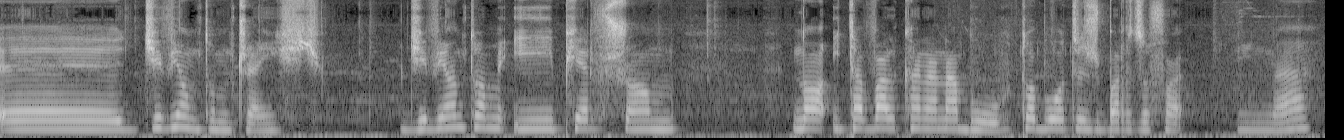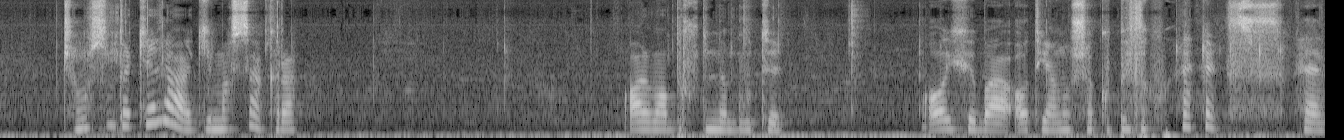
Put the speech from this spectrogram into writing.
e, dziewiątą część dziewiątą i pierwszą. No i ta walka na Nabu. To było też bardzo fajne. Czemu są takie lagi? Masakra. Ale ma brudne buty. Oj, chyba od Janusza kupywał. He.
